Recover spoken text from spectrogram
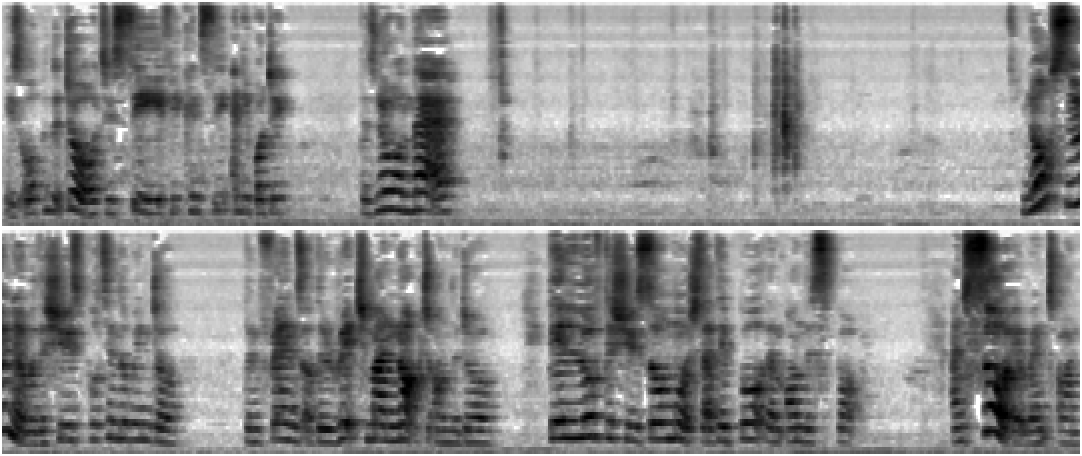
he's opened the door to see if he can see anybody. There's no one there. No sooner were the shoes put in the window than friends of the rich man knocked on the door. They loved the shoes so much that they bought them on the spot. And so it went on.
